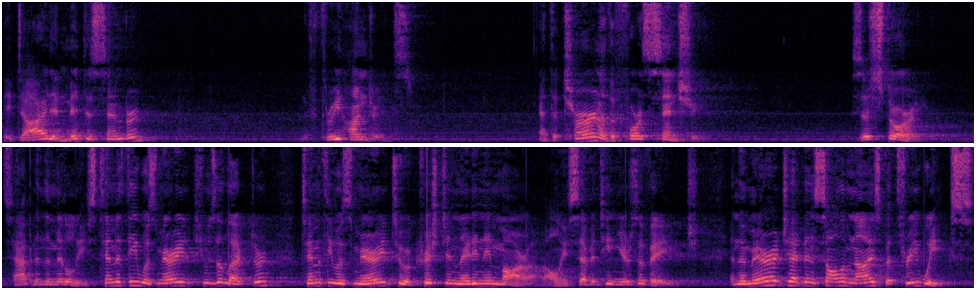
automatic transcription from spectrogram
They died in mid December in the 300s. At the turn of the fourth century, This is their story. It's happened in the Middle East. Timothy was married, he was a lector. Timothy was married to a Christian lady named Mara, only 17 years of age. And the marriage had been solemnized but three weeks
